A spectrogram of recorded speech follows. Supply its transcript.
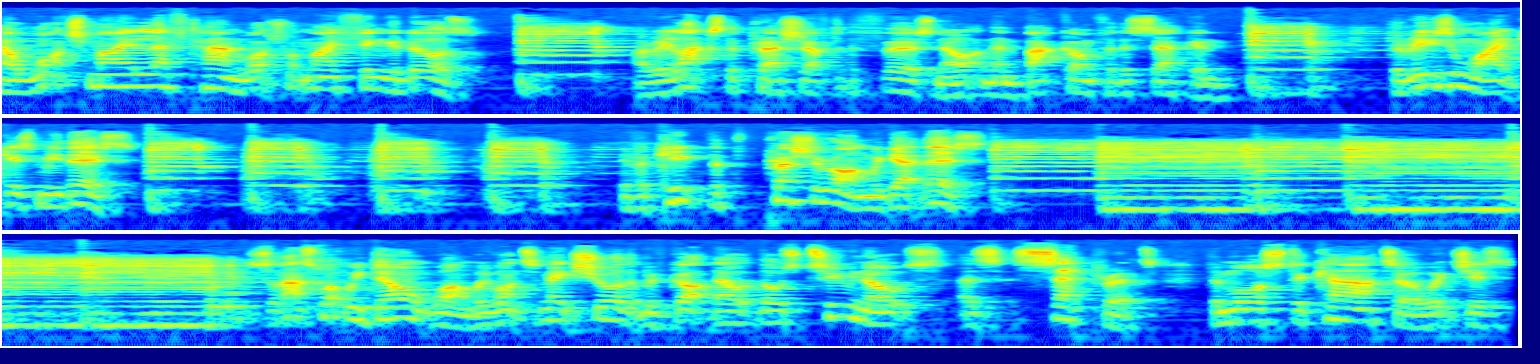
now watch my left hand watch what my finger does I relax the pressure after the first note and then back on for the second the reason why it gives me this if I keep the pressure on we get this So that's what we don't want. We want to make sure that we've got those two notes as separate. The more staccato, which is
